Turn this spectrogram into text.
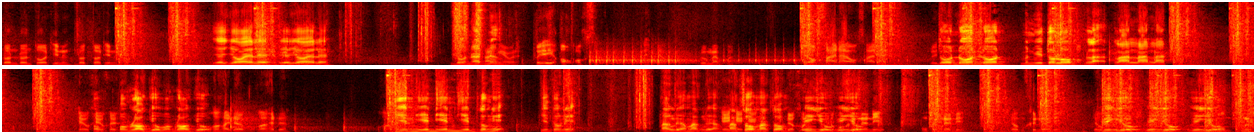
โดนโดนตัวทีนึงโดนตัวทีนึงเยอะย้อยเลยเยอะย้อยเลย โดนนัดหนึ่งเฮ้ยออกออกดูแมปก่อนเฮ้ยออกซ้ายได้ออกซ้ายได้โดนโดนโดนมันมีตัวล้มละร้านร้านร้านเคโอผมเคโอเคผมล็อกอยู่ผมล็อกอยู่ผมค่อยเดินผมค่อยเดินผมค่อยๆหินหินหินหินตรงนี้หินตรงนี้มักเหลืองมักเหลืองมักส้มมักส้มวิ่งอยู่วิ่งอยู่ผมขึ้นเนินนี้ผมขึ้นเนินนี้เดี๋ยวผมขึ้นเนินนี้ เดี๋วผมวิ่งอยู่ขึ้นเนินนี้วิ่งอยู่วิ่งอยู่มุมมุม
